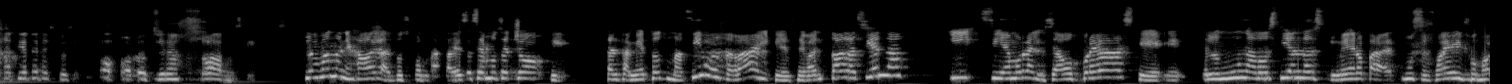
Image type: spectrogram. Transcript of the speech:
una tienda en específico o lo tiras todas? Lo hemos manejado de las dos formas. A veces hemos hecho eh, lanzamientos masivos, ¿verdad? Y que se van todas las tiendas y sí hemos realizado pruebas que eh, en una o dos tiendas primero para ver cómo se fue y cómo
